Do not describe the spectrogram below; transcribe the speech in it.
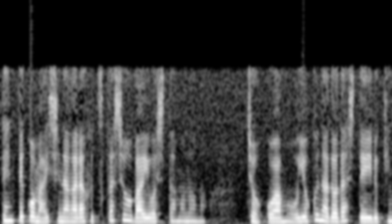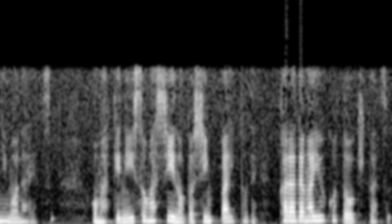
てんてこまいしながら二日商売をしたものの長子はもう欲など出している気にもなれずおまけに忙しいのと心配とで体が言うことを聞かず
